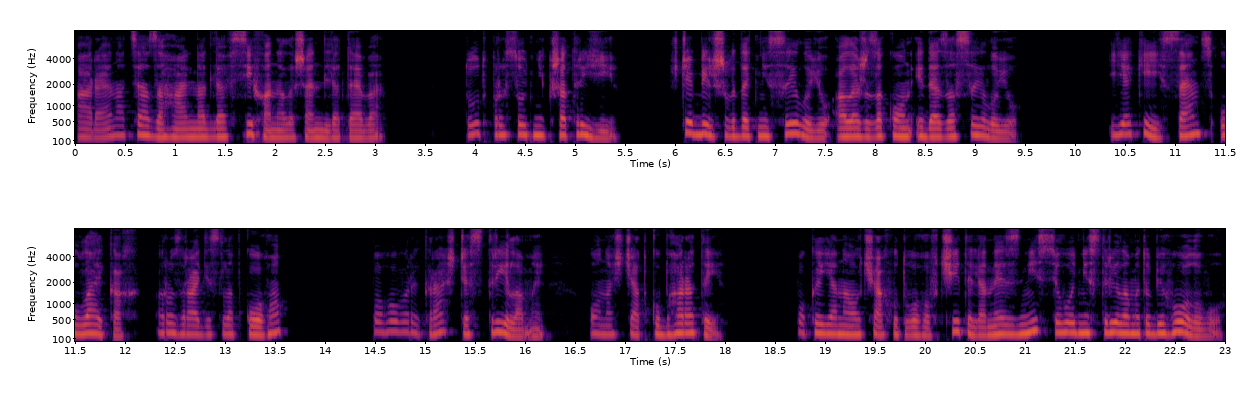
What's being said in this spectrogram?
Арена ця загальна для всіх, а не лише для тебе. Тут присутні кшатрії, ще більш видатні силою, але ж закон іде за силою. Який сенс у лайках розраді слабкого? Поговори краще стрілами, о нащадку бгарати, поки я на очах у твого вчителя не зніс сьогодні стрілами тобі голову.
